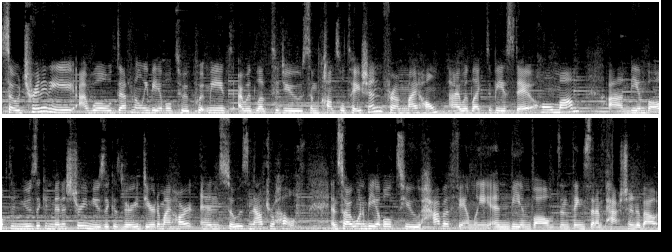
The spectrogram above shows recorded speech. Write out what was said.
So, Trinity, I will definitely be able to equip me. I would love to do some consultation from my home. I would like to be a stay at home mom, um, be involved in music and ministry. Music is very dear to my heart, and so is natural health. And so, I want to be able to have a family and be involved in things that I'm passionate about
